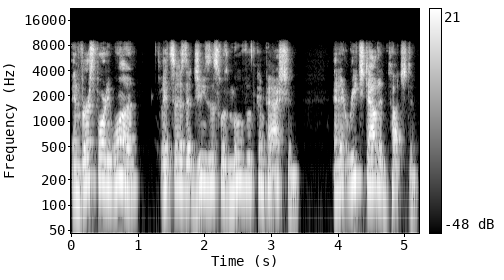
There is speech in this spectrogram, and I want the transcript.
In verse 41, it says that Jesus was moved with compassion and it reached out and touched him.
